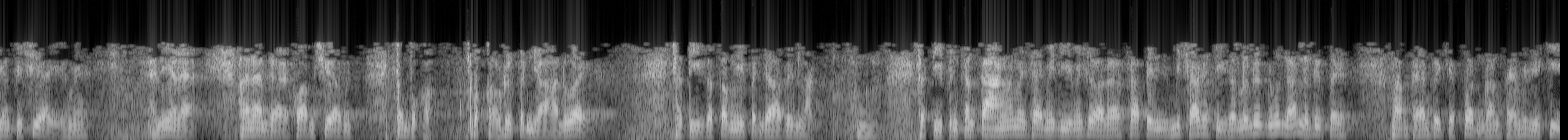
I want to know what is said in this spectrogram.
ยังไปเชื่ออยู่ไหมอันนี้แหละเพราะนั้นความเชื่อมันต้องประกอบประกอบด้วยปัญญาด้วย สติก็ต้องมีปัญญาเป็นหลักสติเป็นกลางๆนะไม่ใช่ไม่ดีไม่ชื่อนะถ้าเป็นมิจฉาสติก็ระลึกเมื่อนั้นระลึกไปวางแผนเพื่อจะป้นวางแผนเพื่อจะขี้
